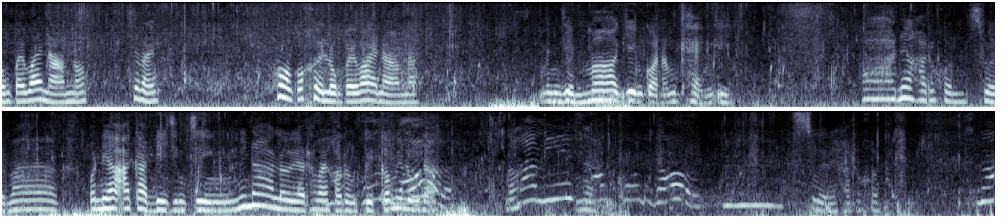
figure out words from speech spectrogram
ลงไปว่ายน้ำเนาะใช่ไหมพ่อก็เคยลงไปว่ายน้ำนะมันเย็นมากเย็นกว่าน้ำแข็งอีกอ่า เนี่ยค่ะทุกคนสวยมาก วันนี้อากาศดีจริง ๆ ไม่น่าเลยอะทำไมเขาถึงปิดก็ไม่รู้นะเนอะ Mommy, it's Yeah. not cold at all. สวยไหมคะทุกคนเนี่ย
